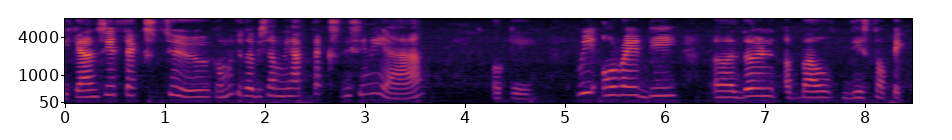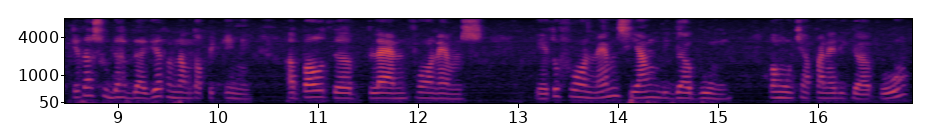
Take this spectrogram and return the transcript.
you can see text too. Kamu juga bisa melihat teks di sini ya. Oke, okay. we already uh, learn about this topic. Kita sudah belajar tentang topik ini about the blend phonemes, yaitu phonemes yang digabung. Pengucapannya digabung,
